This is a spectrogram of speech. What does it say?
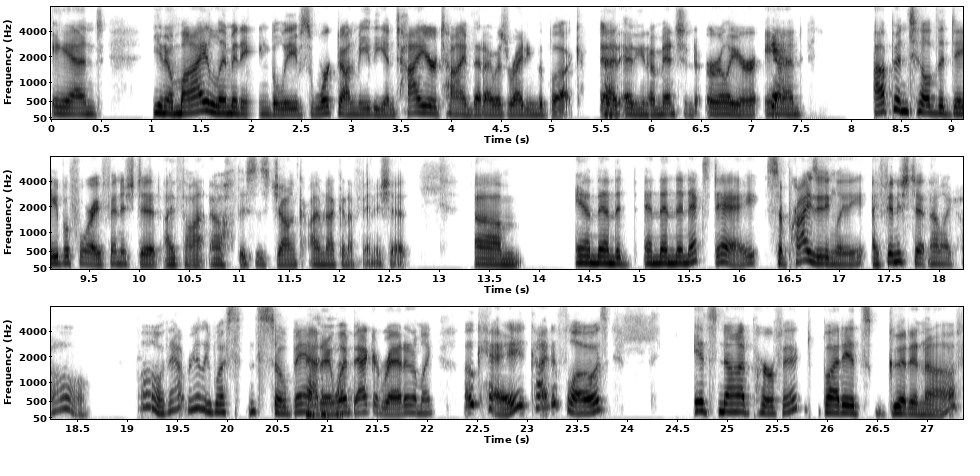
and you know my limiting beliefs worked on me the entire time that i was writing the book and, and you know mentioned earlier yeah. and up until the day before i finished it i thought oh this is junk. I'm not going to finish it. Um and then the and then the next day surprisingly i finished it and i'm like oh oh, that really wasn't so bad. And I went back and read it. I'm like, okay, it kind of flows. It's not perfect, but it's good enough.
